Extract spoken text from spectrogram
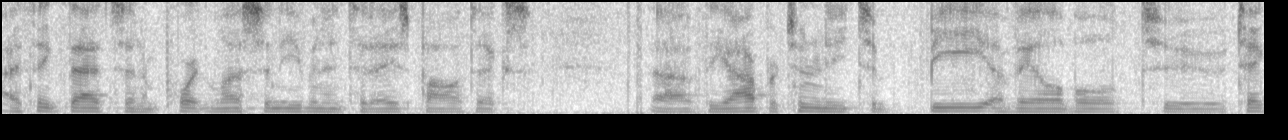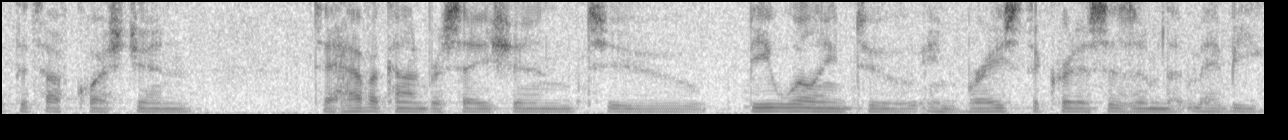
I, think that's an important lesson even in today's politics. Uh, the opportunity to be available, to take the tough question, to have a conversation, to be willing to embrace the criticism that may be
